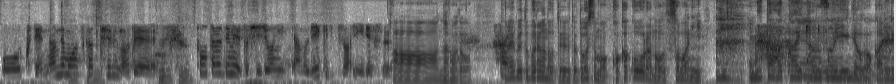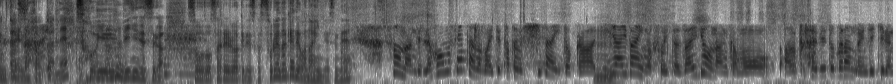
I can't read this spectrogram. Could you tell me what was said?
多くて、何でも扱っているので、うんうん。トータルで見ると非常にあの利益率はいいです。ああなるほど。プライベートブランドというとどうしてもコカ・コーラのそばに似た赤い炭酸飲料が置かれるみたいな そういうビジネスが想像されるわけですがそれだけではないんですね。そうなんです。ね、ホームセンターの場合って、例えば資材とかうん。DIY のそういった材料なんかも、あのプライベートブランドにできるは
